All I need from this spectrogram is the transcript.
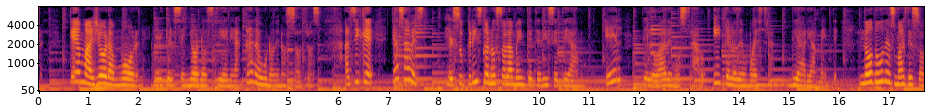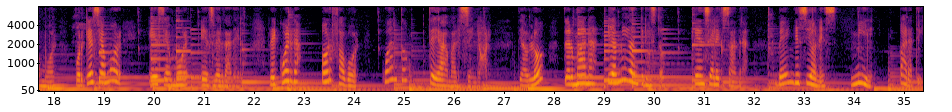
¡Qué mayor amor el que el Señor nos tiene a cada uno de nosotros! Así que, ya sabes, Jesucristo no solamente te dice te amo, Él te lo ha demostrado y te lo demuestra diariamente. No dudes más de su amor, porque ese amor, ese amor es verdadero. Recuerda, por favor, cuánto te ama el Señor. Te habló tu hermana y amiga en Cristo, Kense Alexandra. Bendiciones mil para ti.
